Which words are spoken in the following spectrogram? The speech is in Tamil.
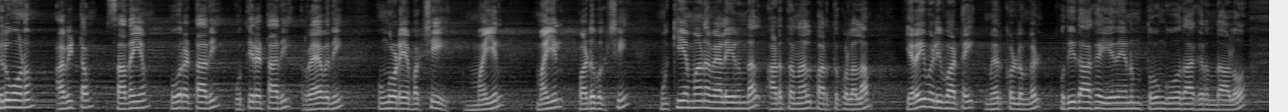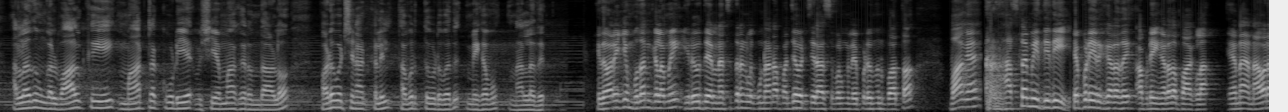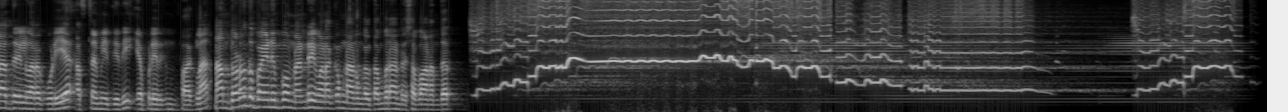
திருவோணம் அவிட்டம் சதயம் பூரட்டாதி உத்திரட்டாதி ரேவதி உங்களுடைய பக்ஷி மயில் மயில் படுபக்ஷி முக்கியமான வேலை இருந்தால் அடுத்த நாள் பார்த்து கொள்ளலாம். இறை வழிபாட்டை மேற்கொள்ளுங்கள். புதிதாக ஏதேனும் தூங்குவதாக இருந்தாலோ அல்லது உங்கள் வாழ்க்கையை மாற்றக்கூடிய விஷயமாக இருந்தாலோ படுபட்சி நாட்களில் தவிர்த்து விடுவது மிகவும் நல்லது. இதுவரைக்கும் புதன்கிழமை இருபத்தி ஏழு நட்சத்திரங்களுக்கு உண்டான பஞ்சவட்சி ராசி பலன்கள் எப்படி இருந்துன்னு பார்த்தோம் வாங்க அஷ்டமி திதி எப்படி இருக்கிறது அப்படிங்கிறத பார்க்கலாம். ஏன்னா நவராத்திரியில் வரக்கூடிய அஷ்டமி திதி எப்படி இருக்குன்னு பார்க்கலாம். நாம் தொடர்ந்து பயணிப்போம். நன்றி வணக்கம். நான் உங்கள் தம்புரான் ரிஷபானந்தர்.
